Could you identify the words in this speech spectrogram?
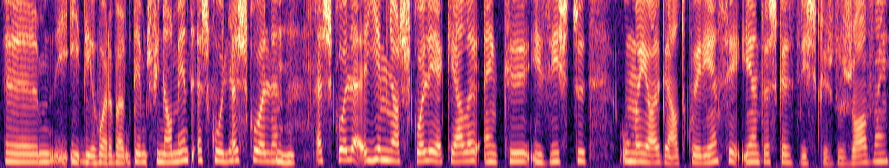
Uh, e, e, agora vamos, temos finalmente a escolha. A escolha. Uhum. A escolha, e a melhor escolha é aquela em que existe o maior grau de coerência entre as características do jovem,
